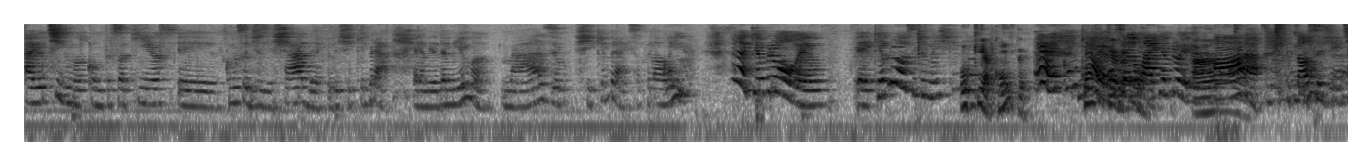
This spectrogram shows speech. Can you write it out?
Aí eu tinha uma conta, só que eu, é, como eu sou desleixada, eu deixei quebrar. Era meio da minha irmã, mas eu deixei quebrar. E só foi lá um. É, quebrou. Eu, é, quebrou, simplesmente quebrou. O que? A conta? É, como que o quebra a celular quebrou. Eu, Ah. ah. Nossa, gente,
